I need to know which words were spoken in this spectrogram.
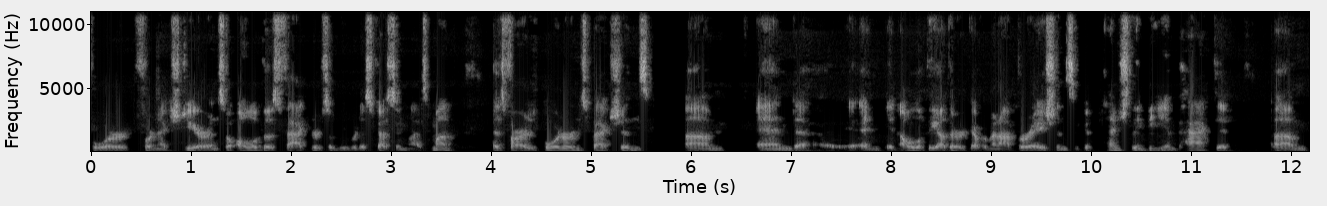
for for next year. And so all of those factors that we were discussing last month, as far as border inspections um, and, uh, and, and all of the other government operations that could potentially be impacted. Um,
